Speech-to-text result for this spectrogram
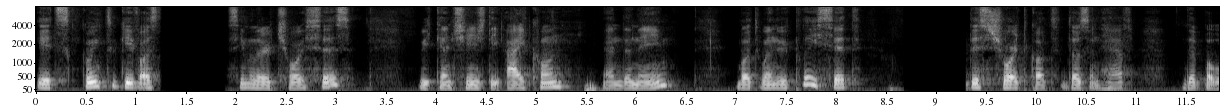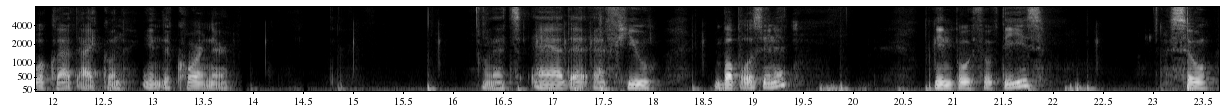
it's going to give us similar choices. We can change the icon and the name, but when we place it, this shortcut doesn't have the bubble cloud icon in the corner. Let's add a, a few bubbles in it, in both of these. So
